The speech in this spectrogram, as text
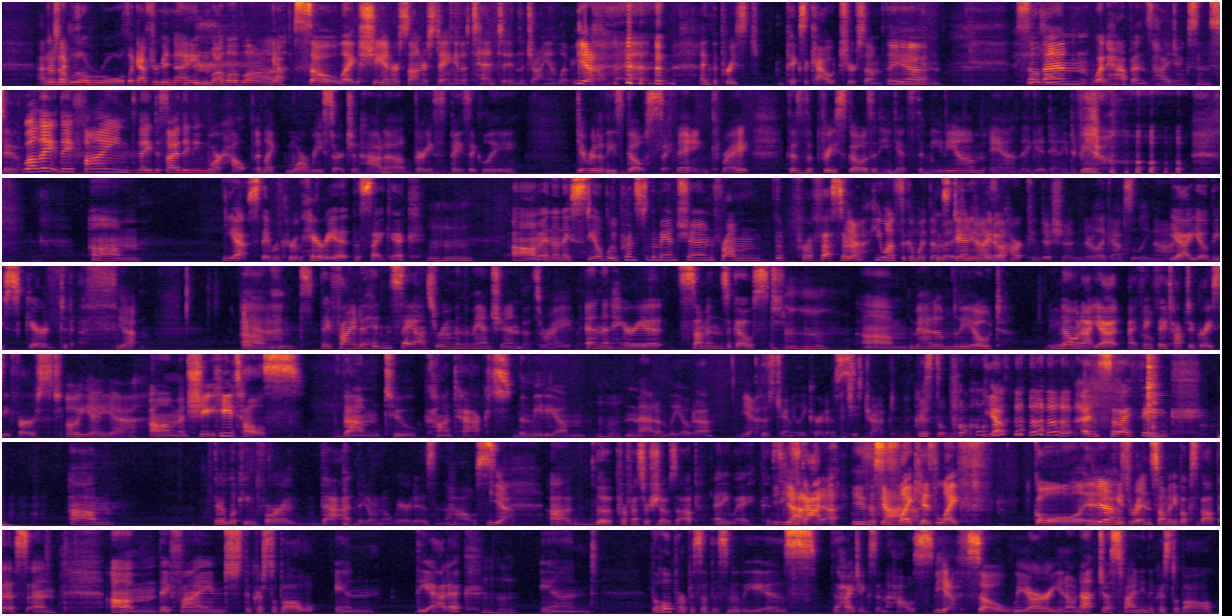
And There's know. like little rules, like after midnight and blah blah blah. yeah. So like she and her son are staying in a tent in the giant living Yeah. room, and like the priest picks a couch or something. Yeah. and- So then what happens? Hijinks ensue. Well, they they find they decide they need more help and like more research and how to very basically get rid of these ghosts. I think right because the priest goes and he gets the medium and they get Danny DeVito. Um. Yes, they recruit Harriet, the psychic. mm-hmm. Um, and then they steal blueprints to the mansion from the professor. Yeah, he wants to come with them, but Danny he has DeVito? a heart condition. They're like absolutely not. Yeah, you'll be scared to death. Yeah. Um, And They find a hidden seance room in the mansion, that's right. and then Harriet summons a ghost. Mm-hmm. Um, Madame Leota. no, not yet. I think they talk to Gracey first. Oh yeah, yeah. Um, and she he tells them to contact the medium, Mm-hmm. Madame Leota, Yes. who's Jamie Lee Curtis. and she's trapped in the crystal ball. Yep. and so I think um they're looking for that. They don't know where it is in the house. yeah. Uh, the professor shows up anyway because he's Yeah. gotta. He's this gotta. is like his life goal, and Yeah. he's written so many books about this. And um, they find the crystal ball in the attic, Mm-hmm. and the whole purpose of this movie is the hijinks in the house. Yes. So we are, you know, not just finding the crystal ball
